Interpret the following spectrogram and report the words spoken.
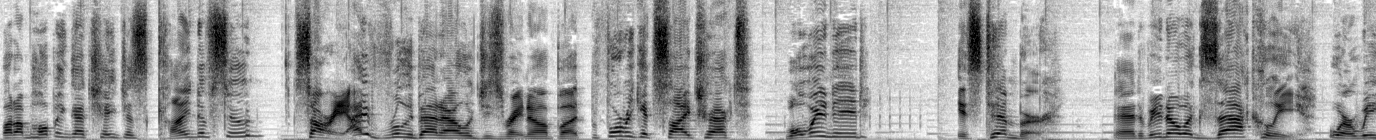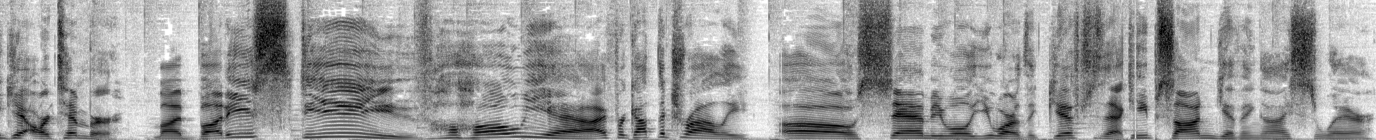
but I'm hoping that changes kind of soon. Sorry, I have really bad allergies right now, but before we get sidetracked, what we need is timber. And we know exactly where we get our timber. My buddy Steve. Oh, yeah, I forgot the trolley. Oh, Samuel, you are the gift that keeps on giving, I swear.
